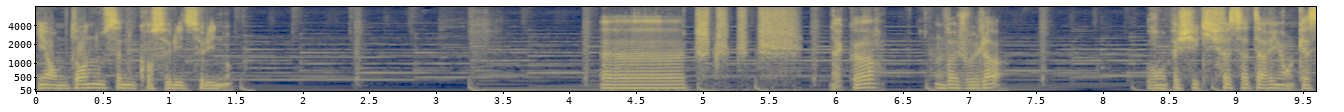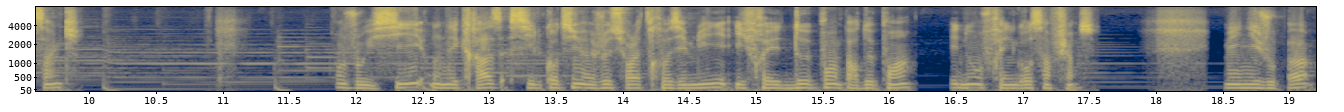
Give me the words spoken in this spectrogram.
Et en même temps, nous, ça nous consolide solidement. Euh... D'accord. On va jouer là. Pour empêcher qu'il fasse Atari en K5. On joue ici, on écrase. S'il continue à jouer sur la troisième ligne, il ferait deux points par deux points. Et nous, on ferait une grosse influence. Mais il n'y joue pas.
